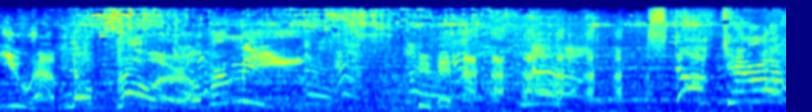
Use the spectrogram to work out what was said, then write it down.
You have no power over me! Stop, Terra!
